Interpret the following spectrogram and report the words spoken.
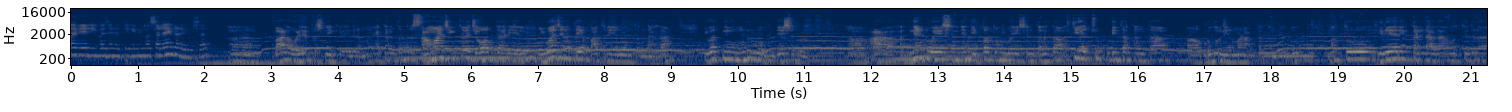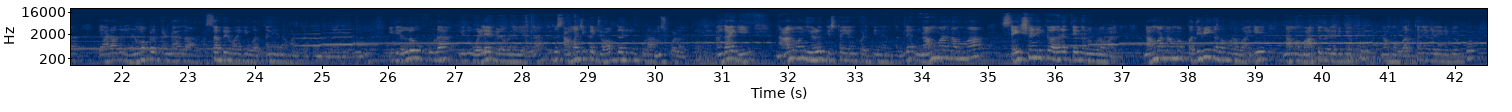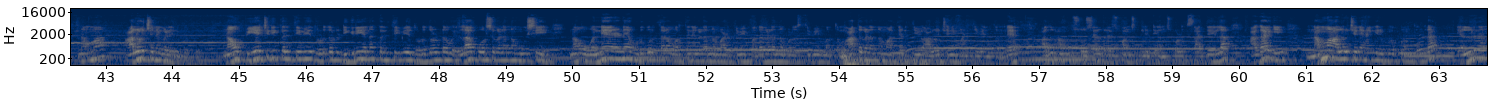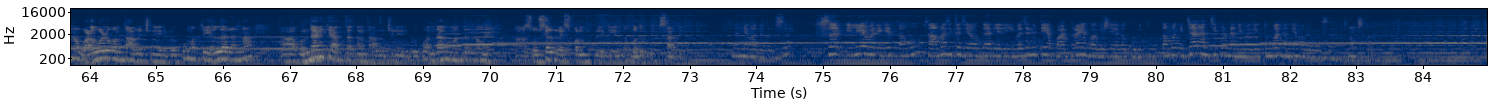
ಯುವ ಜನತೆಗೆ ನಿಮ್ಮ ಸಲಹೆಗಳೇನು ಸರ್? ಬಹಳ ಒಳ್ಳೆ ಪ್ರಶ್ನೆ ಕೇಳಿದ್ರಮ್ಮ. ಯಾಕಂತಂದ್ರೆ ಸಾಮಾಜಿಕ ಜವಾಬ್ದಾರಿಯಲ್ಲಿ ಯುವ ಜನತೆಯ ಪಾತ್ರ ಏನು ಅಂತಂದಾಗ ಇವತ್ತು ನೀವು ನೋಡಿರ್ಬೋದು ದೇಶದೊಳಗೆ. ಆ ಹದಿನೆಂಟು ವಯಸ್ಸಿನಿಂದ ಇಪ್ಪತ್ತೊಂದು ವಯಸ್ಸಿನ ತನಕ ಅತಿ ಹೆಚ್ಚು ಕುಡಿತಕ್ಕಂಥ ಹುಡುಗರು ನಿರ್ಮಾಣ ಆಗ್ತಕ್ಕಂಥದ್ದು. ಮತ್ತು ಹಿರಿಯರಿಗೆ ಕಂಡಾಗ ಮತ್ತು ಇದರ ಯಾರಾದರೂ ಹೆಣ್ಮಕ್ಳು ಕಂಡಾಗ ಅಸಭ್ಯವಾಗಿ ವರ್ತನೆಯನ್ನು ಮಾಡ್ತಕ್ಕಂಥದ್ದಾಗಿರ್ಬೋದು. ಇದೆಲ್ಲವೂ ಕೂಡ ಇದು ಒಳ್ಳೆಯ ಬೆಳವಣಿಗೆ ಅಲ್ಲ. ಇದು ಸಾಮಾಜಿಕ ಜವಾಬ್ದಾರಿನೂ ಕೂಡ ಅನಿಸ್ಕೊಳ್ಳಲ್ಲ ಹಂಗಾಗಿ ನಾನು ಒಂದು ಹೇಳಕ್ ಇಷ್ಟ ಏನು ಪಡ್ತೀನಿ ಅಂತಂದ್ರೆ ನಮ್ಮ ನಮ್ಮ ಶೈಕ್ಷಣಿಕ ಅರ್ಹತೆಗೆ ಅನುಗುಣವಾಗಿ, ನಮ್ಮ ನಮ್ಮ ಪದವಿಗೆ ಅನುಗುಣವಾಗಿ ನಮ್ಮ ಮಾತುಗಳಿರಬೇಕು, ನಮ್ಮ ವರ್ತನೆಗಳಿರಬೇಕು, ನಮ್ಮ ಆಲೋಚನೆಗಳಿರಬೇಕು. ನಾವು ಪಿ ಎಚ್ ಡಿ ಕಲ್ತೀವಿ, ದೊಡ್ಡ ದೊಡ್ಡ ಡಿಗ್ರಿಯನ್ನು ಕಲ್ತೀವಿ, ದೊಡ್ಡ ದೊಡ್ಡ ಎಲ್ಲಾ ಕೋರ್ಸ್ಗಳನ್ನ ಮುಗಿಸಿ ನಾವು ಒಂದೇ ಎರಡನೇ ಹುಡುಗರ ಥರ ವರ್ತನೆಗಳನ್ನು ಮಾಡ್ತೀವಿ, ಪದಗಳನ್ನು ಬಳಸ್ತೀವಿ, ಮತ್ತು ಮಾತುಗಳನ್ನು ಮಾತಾಡ್ತೀವಿ, ಆಲೋಚನೆ ಮಾಡ್ತೀವಿ ಸಾಧ್ಯ ಇಲ್ಲ. ಹಾಗಾಗಿ ನಮ್ಮ ಆಲೋಚನೆ ಹೆಂಗಿರ್ಬೇಕು ಅಂತಂದ್ರೆ ಎಲ್ಲರನ್ನ ಒಳಗೊಳ್ಳುವಂತ ಆಲೋಚನೆ ಇರಬೇಕು ಮತ್ತು ಎಲ್ಲರನ್ನ ಹೊಂದಾಣಿಕೆ ಆಗ್ತಕ್ಕಂಥ ಆಲೋಚನೆ ಇರಬೇಕು. ಅಂದಾಗ ಮಾತ್ರ ನಾವು ಸೋಷಿಯಲ್ ರೆಸ್ಪಾನ್ಸಿಬಿಲಿಟಿಯಿಂದ ಬದುಕಲಿಕ್ಕೆ ಸಾಧ್ಯ ಧನ್ಯವಾದಗಳು ಸರ್ ಸರ್ ಇಲ್ಲಿಯವರೆಗೆ ತಾವು ಸಾಮಾಜಿಕ ಜವಾಬ್ದಾರಿಯಲ್ಲಿ ಯುವಜನತೆಯ ಪಾತ್ರ ಎಂಬ ವಿಷಯದ ಕುರಿತು ತಮ್ಮ ವಿಚಾರ ಹಂಚಿಕೊಂಡ ನಿಮಗೆ ತುಂಬಾ ಧನ್ಯವಾದಗಳು ಸರ್ ನಮಸ್ಕಾರ.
